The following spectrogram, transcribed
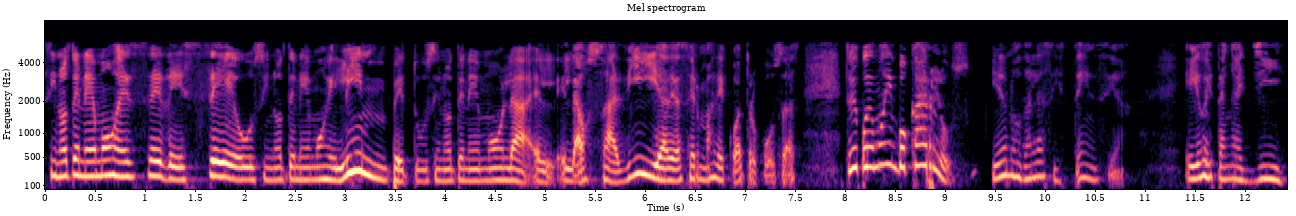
si no tenemos ese deseo, si no tenemos el ímpetu, si no tenemos la, la osadía de hacer más de cuatro cosas, entonces podemos invocarlos y ellos nos dan la asistencia. Ellos están allí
